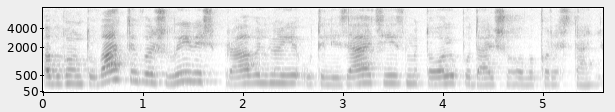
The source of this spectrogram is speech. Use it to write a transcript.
обґрунтувати важливість правильної утилізації з метою подальшого використання.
